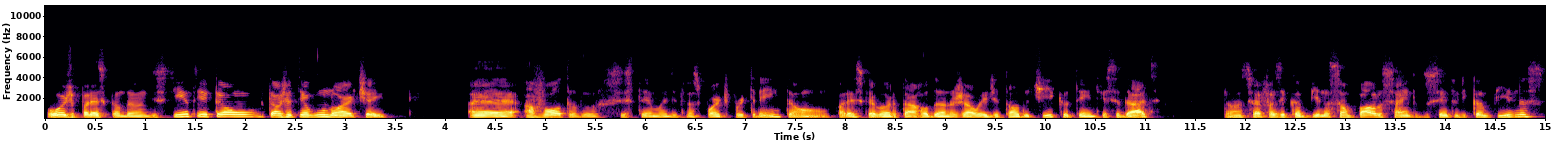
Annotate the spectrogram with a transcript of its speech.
Hoje parece que estão dando distinto, então, então já tem algum norte aí. É, a volta do sistema de transporte por trem, então parece que agora está rodando já o edital do TIC, o Trem Entre Cidades. Então você vai fazer Campinas-São Paulo, saindo do centro de Campinas,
